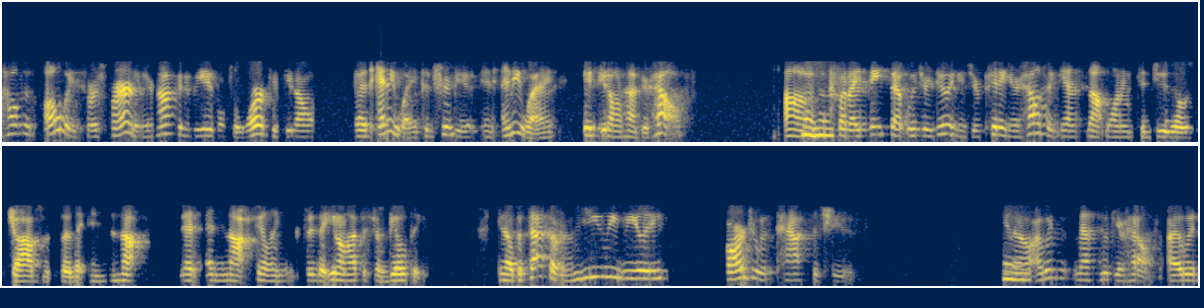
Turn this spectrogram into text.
health is always first priority. You're not going to be able to work if you don't, in any way, contribute in any way if you don't have your health. Um, mm-hmm. But I think that what you're doing is you're pitting your health against not wanting to do those jobs with the, not and, and not feeling so that you don't have to feel guilty. You know, but that's a really, really arduous path to choose. You know, mm-hmm. I wouldn't mess with your health. I would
